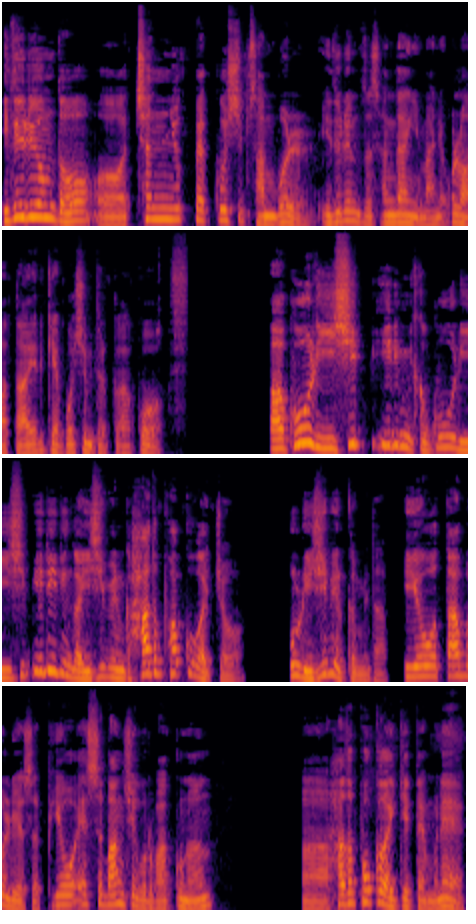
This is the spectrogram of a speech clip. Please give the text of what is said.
이더리움도 어, 1693불 이더리움도 상당히 많이 올라왔다 이렇게 보시면 될 것 같고 아, 9월 21일입니까? 9월 21일인가 20일인가 하드파크가 있죠. 9월 20일 겁니다. POW에서 POS 방식으로 바꾸는 어, 하드포크가 있기 때문에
